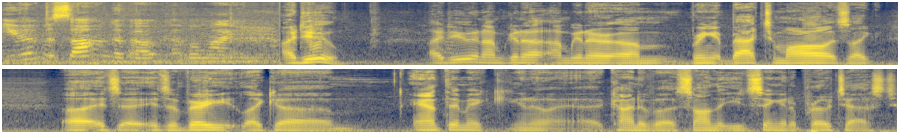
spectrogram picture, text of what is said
You have a song about Pebble Mine. I do, I do, and I'm gonna I'm gonna um, bring it back tomorrow. It's like uh, it's a it's a very like um, anthemic, you know, uh, kind of a song that you'd sing at a protest,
